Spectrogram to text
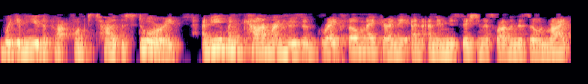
We're giving you the platform to tell the story. And even Cameron, who's a great filmmaker and a, and, and a musician as well in his own right,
